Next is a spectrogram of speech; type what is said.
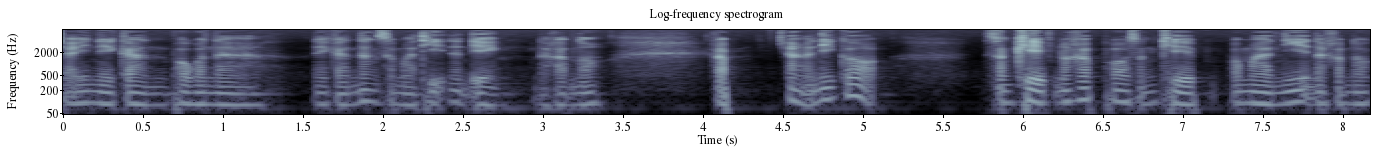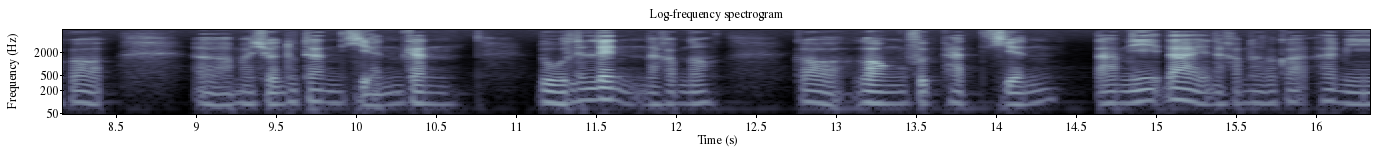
ใช้ในการภาวนา ในการนั่งสมาธินั่นเองนะครับเนาะครับอ่าอันนี้ก็สังเขปนะครับ พอสังเขปประมาณนี้นะครับเนาะก็มาชวนทุกท่านเขียนกันดูเล่นๆนะครับเนาะก็ลองฝึกหัดเขียนตามนี้ได้นะครับนะแล้วก็ถ้ามี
